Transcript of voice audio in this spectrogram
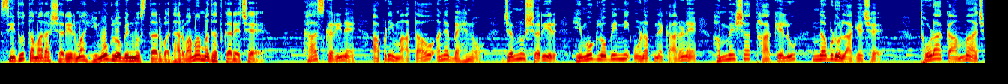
સીધું તમારા શરીરમાં હિમોગ્લોબિનનું સ્તર વધારવામાં મદદ કરે છે. ખાસ કરીને આપણી માતાઓ અને બહેનો, જેમનું શરીર હિમોગ્લોબિનની ઉણપને કારણે હંમેશા થાકેલું, નબળું લાગે છે. થોડા કામમાં જ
